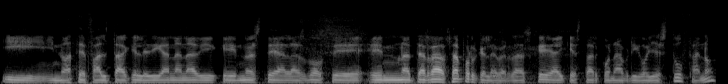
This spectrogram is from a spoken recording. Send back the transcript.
y, y no hace falta que le digan a nadie que no esté a las 12 en una terraza porque la verdad es que hay que estar con abrigo y estufa ¿no?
